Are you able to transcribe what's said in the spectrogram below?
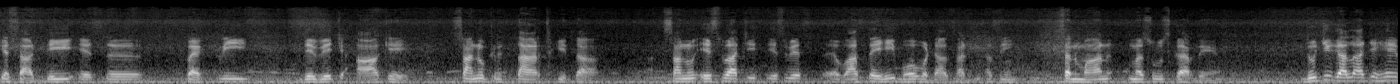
ਕਿ ਸਾਡੀ ਇਸ ਫੈਕਟਰੀ ਦੇ ਵਿੱਚ ਆ ਕੇ ਸਾਨੂੰ ਕ੍ਰਿਤਾਰਥ ਕੀਤਾ। ਸਾਨੂੰ ਇਸ ਵਾਚ, ਇਸ ਵਾਸਤੇ ਹੀ ਬਹੁਤ ਵੱਡਾ ਸਾਡ- ਅਸੀਂ ਸਨਮਾਨ ਮਹਿਸੂਸ ਕਰਦੇ ਹਾਂ। ਦੂਜੀ ਗੱਲ, ਅੱਜ ਇਹ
